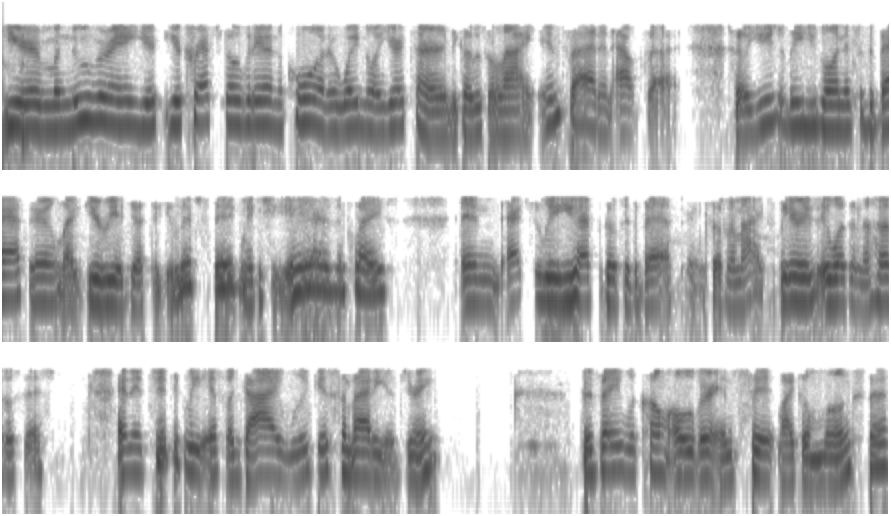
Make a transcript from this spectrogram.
you're maneuvering, you're you're crouched over there in the corner waiting on your turn because it's a line inside and outside. So usually you going into the bathroom like you're readjusting your lipstick, making sure your hair is in place. And actually you have to go to the bathroom. So from my experience it wasn't a huddle session. And then typically if a guy would give somebody a drink, because they would come over and sit like amongst us.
